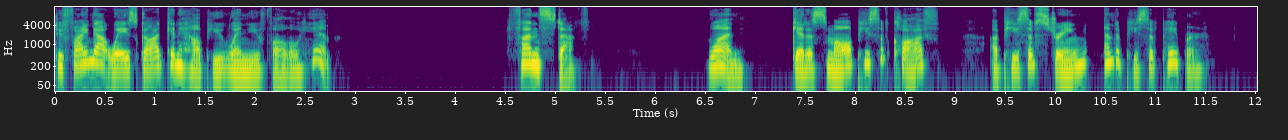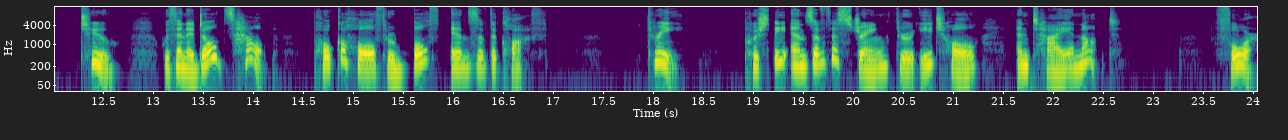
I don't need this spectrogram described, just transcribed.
to find out ways God can help you when you follow Him. Fun stuff. 1. Get a small piece of cloth, a piece of string, and a piece of paper. 2. With an adult's help, poke a hole through both ends of the cloth. 3. Push the ends of the string through each hole and tie a knot. 4.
